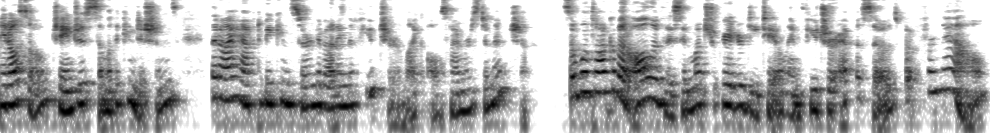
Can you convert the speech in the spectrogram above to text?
It also changes some of the conditions that I have to be concerned about in the future, like Alzheimer's dementia. So we'll talk about all of this in much greater detail in future episodes, but for now,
